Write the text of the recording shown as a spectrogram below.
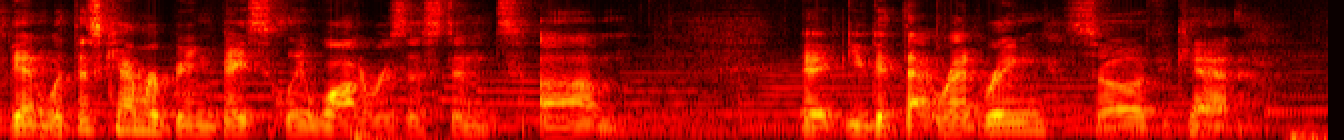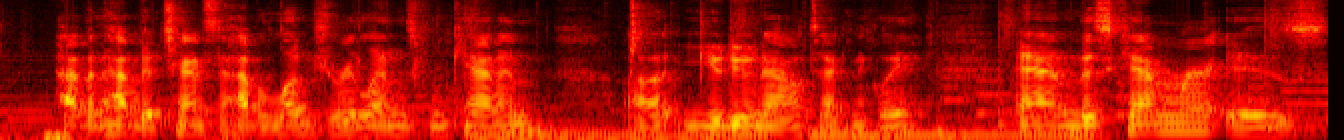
Again, with this camera being basically water resistant, um, it, you get that red ring. So if you can't, haven't had the chance to have a luxury lens from Canon, uh, you do now technically. And this camera is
